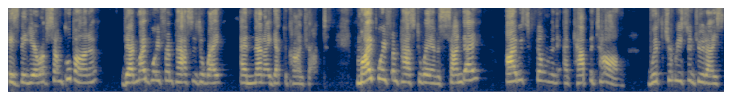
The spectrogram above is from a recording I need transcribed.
is the year of San Cubana. Then my boyfriend passes away, and then I get the contract. My boyfriend passed away on a Sunday. I was filming at Capital with Teresa Giudice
